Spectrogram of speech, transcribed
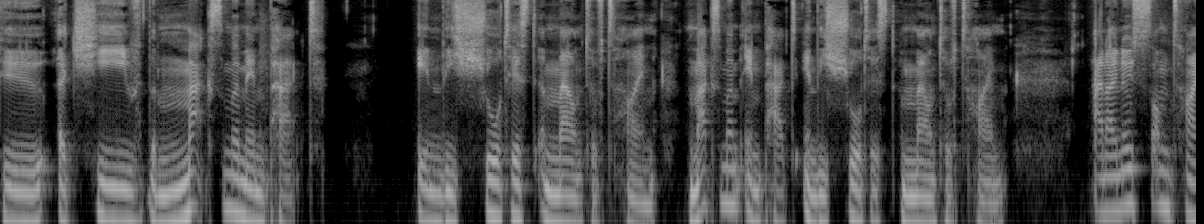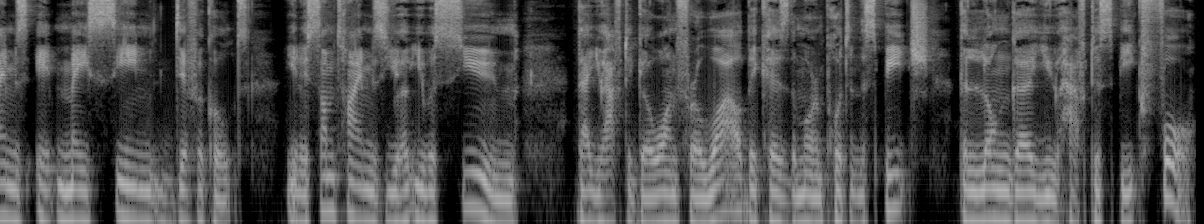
to achieve the maximum impact in the shortest amount of time. Maximum impact in the shortest amount of time. And I know sometimes it may seem difficult. You know, sometimes you, you assume that you have to go on for a while because the more important the speech, the longer you have to speak for.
